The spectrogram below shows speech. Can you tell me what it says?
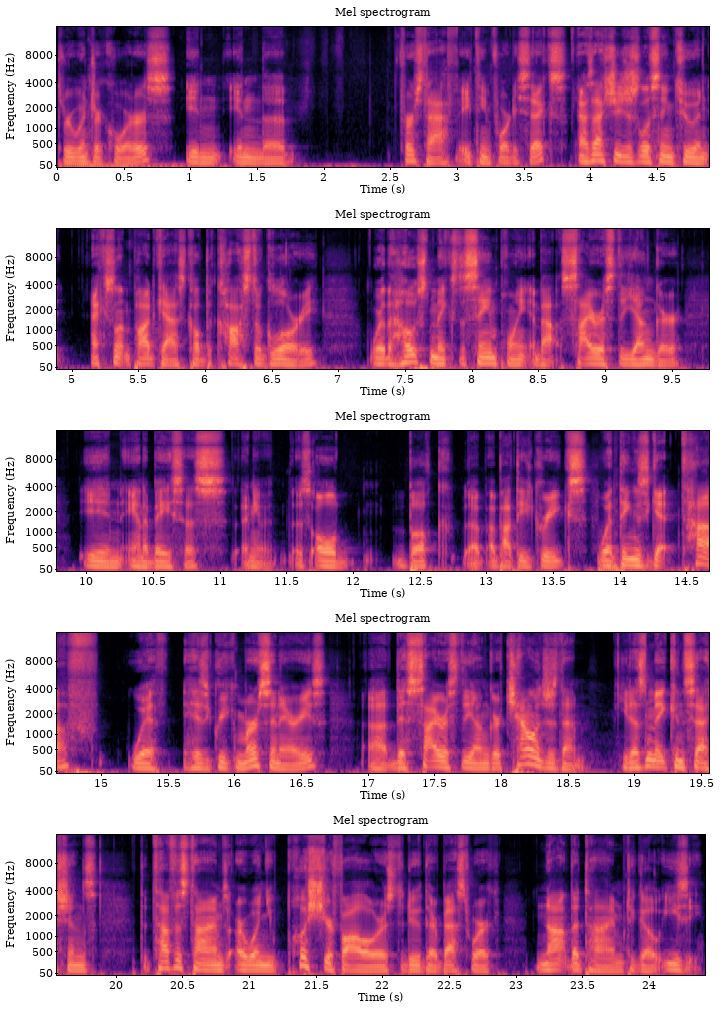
through winter quarters in in the first half, 1846. I was actually just listening to an excellent podcast called The Cost of Glory, where the host makes the same point about Cyrus the Younger in Anabasis, anyway, this old book about these Greeks. When things get tough with his Greek mercenaries, uh, this Cyrus the Younger challenges them. He doesn't make concessions. The toughest times are when you push your followers to do their best work, not the time to go easy.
